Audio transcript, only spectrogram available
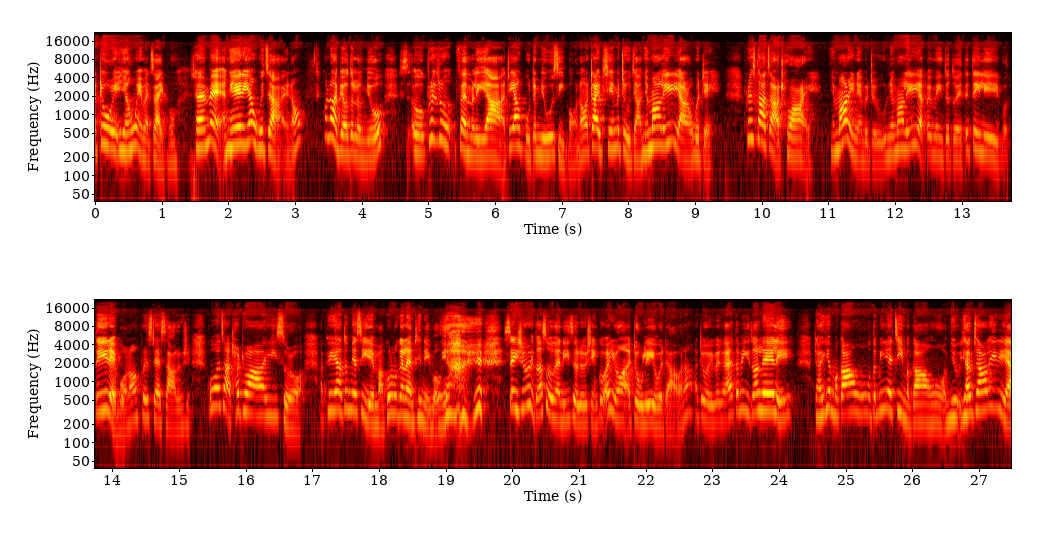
အတူတွေအရန်ဝင်မကြိုက်ဘူးဒါပေမဲ့အငယ်တွေကဝစ်ကြရတယ်နော်ခုနပြောသလိုမျိုးဟို Chris family ကတယောက်ကိုတစ်မျိုးစီပေါ့နော် type ချင်းမတူကြညီမလေးတွေကတော့ဝစ်တယ် Chris ကကြာထွားတယ် ညီမတွေနဲ့မတူဘူးညီမလေးတွေကပိမ့်ပိမ့်သွဲသွဲတေးသေးလေးတွေပေါ့သေးတယ်ပေါ့နော် Chris တက်စားလို့ရှိရင်ကိုကကြာထွားထွားကြီးဆိုတော့အဖေကသူ့မျက်စိထဲမှာကိုလိုကလန်ဖြစ်နေပုံရတယ် stage show တွေသွားဆိုကန်ဒီဆိုလို့ရှိရင်ကိုအဲ့ရောကအတူလေးတွေဝတ်တာပေါ့နော်အတူတွေဝတ်တယ်အဲတမီးသွားလဲလေဒါကြီးကမကောင်းဘူးသမီးနဲ့ကြည့်မကောင်းဘူးအမျိုးယောက်ျားလေးတွေက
